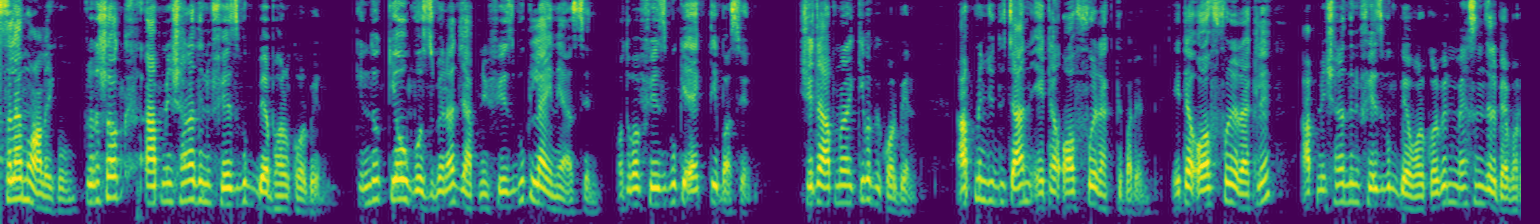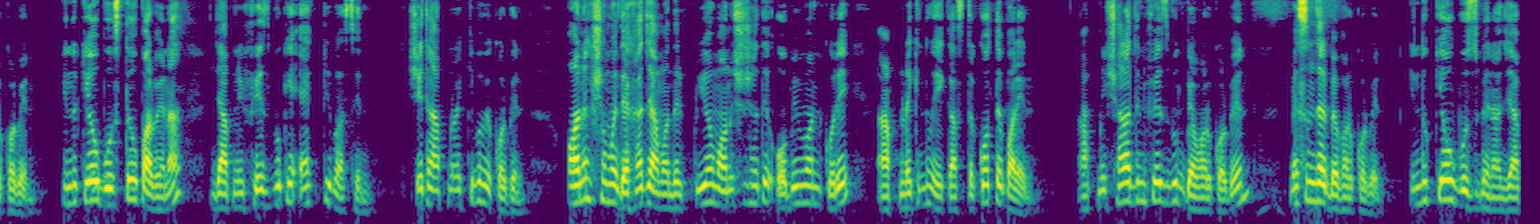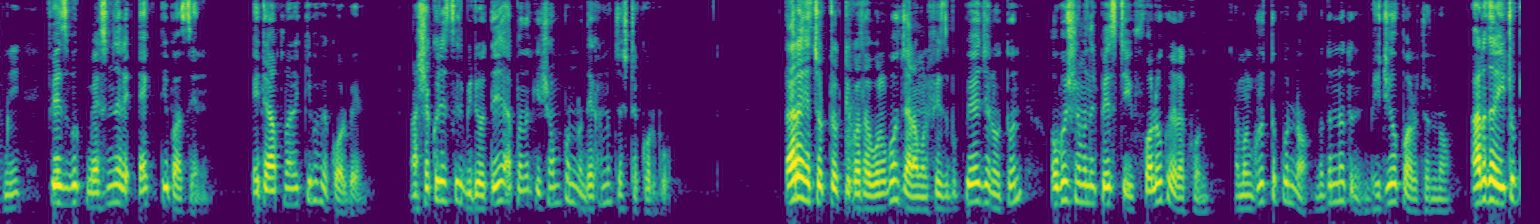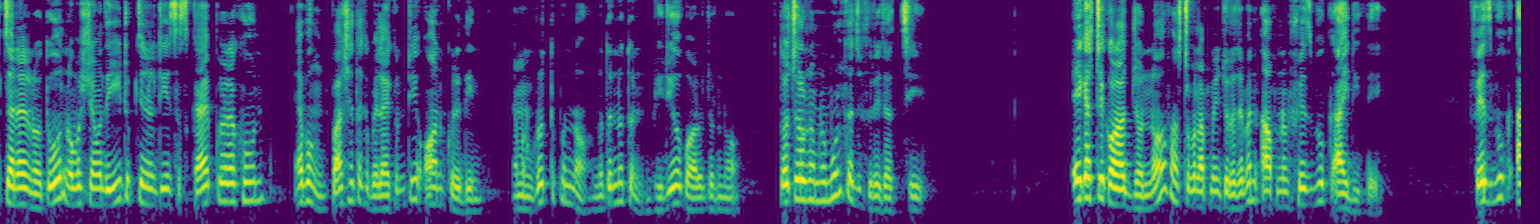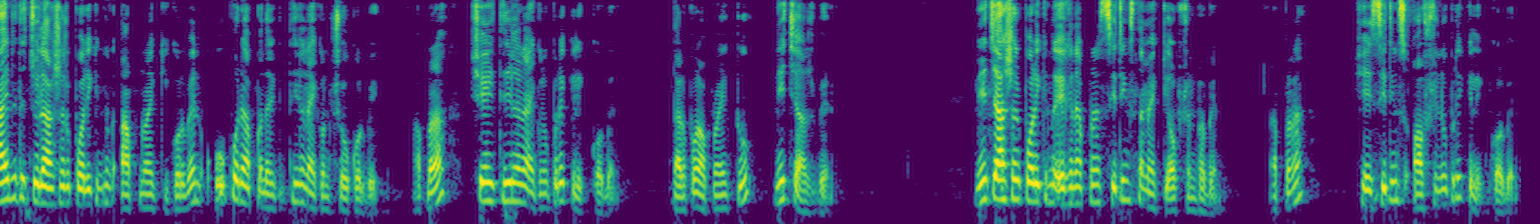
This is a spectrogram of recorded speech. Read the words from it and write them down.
আসসালামু আলাইকুম। প্রিয় দর্শক আপনি সারাদিন ফেসবুক ব্যবহার করবেন, কিন্তু কেউ বুঝবে না যে আপনি ফেসবুক লাইনে আছেন অথবা ফেসবুকে অ্যাক্টিভ আছেন। সেটা আপনারা কীভাবে করবেন? আপনি যদি চান, এটা অফ করে রাখতে পারেন। এটা অফ করে রাখলে আপনি সারাদিন ফেসবুক ব্যবহার করবেন মেসেঞ্জার ব্যবহার করবেন। কিন্তু কেউ বুঝতেও পারবে না যে আপনি ফেসবুকে অ্যাক্টিভ আছেন। সেটা আপনারা কীভাবে করবেন? অনেক সময় দেখা যায় আমাদের প্রিয় মানুষের সাথে অভিমান করে আপনারা কিন্তু এই কাজটা করতে পারেন। আপনি সারাদিন ফেসবুক ব্যবহার করবেন মেসেঞ্জার ব্যবহার করবেন। কিন্তু কেউ বুঝবে না যে আপনি ফেসবুক মেসেঞ্জারে অ্যাক্টিভ আছেন। এটা আপনারা কীভাবে করবেন? আশা করি আজকের ভিডিওতে আপনাদেরকে সম্পূর্ণ দেখানোর চেষ্টা করব। তার আগে ছোট্ট একটি কথা বলব, যারা আমার ফেসবুক পেজে নতুন, অবশ্যই আমাদের পেজটি ফলো করে রাখুন এমন গুরুত্বপূর্ণ নতুন নতুন ভিডিও পাওয়ার জন্য। আর যারা ইউটিউব চ্যানেলে নতুন, অবশ্যই আমাদের ইউটিউব চ্যানেলটি সাবস্ক্রাইব করে রাখুন এবং পাশে থাকা বেল আইকনটি অন করে দিন এমন গুরুত্বপূর্ণ নতুন নতুন ভিডিও পাওয়ার জন্য। তো চলুন আমরা মূল কাজে ফিরে যাচ্ছি। এই কাজটি করার জন্য ফার্স্ট অফ অল আপনি চলে যাবেন আপনার ফেসবুক আইডিতে ফেসবুক আইডিতে চলে আসার পরে কিন্তু আপনারা কি করবেন? উপরে আপনাদের থ্রি লাইন আইকন শো করবে। আপনারা সেই থ্রি লাইন আইকন উপরে ক্লিক করবেন। তারপর আপনারা একটু নিচে আসবেন। নিচে আসার পরে কিন্তু এখানে আপনারা সেটিংস নামে একটি অপশন পাবেন। আপনারা সেই সেটিংস অপশন উপরে ক্লিক করবেন।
